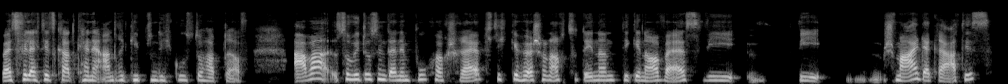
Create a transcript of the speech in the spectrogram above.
Weil es vielleicht jetzt gerade keine andere gibt und ich Gusto habe drauf. Aber so wie du es in deinem Buch auch schreibst, ich gehöre schon auch zu denen, die genau weiß, wie, wie schmal der Grad ist,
